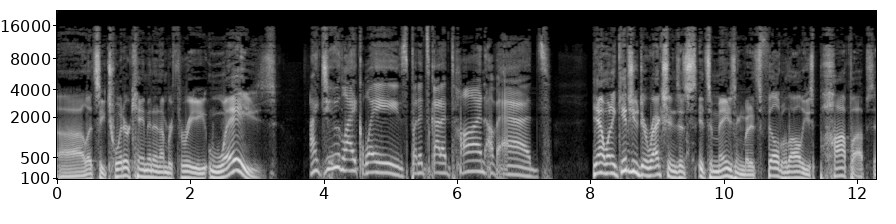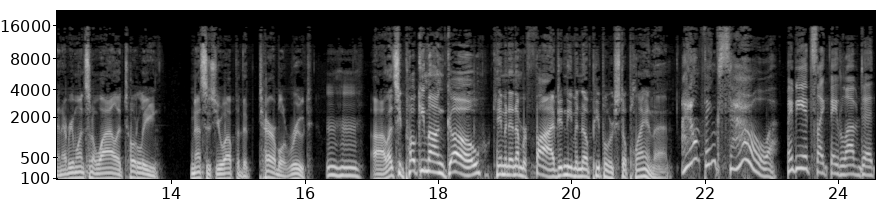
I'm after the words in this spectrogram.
Uh, let's see. Twitter came in at number three. Waze. I do like Waze, but it's got a ton of ads. Yeah, when it gives you directions, it's it's amazing, but it's filled with all these pop ups, and every once in a while, it totally messes you up with a terrible route. Mm-hmm. Uh, let's see. Pokemon Go came in at number five. Didn't even know people were still playing that. I don't think so. Maybe it's like they loved it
